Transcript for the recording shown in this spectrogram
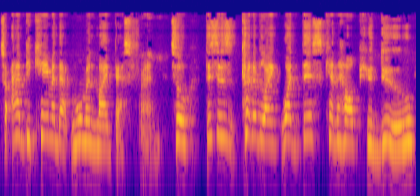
So I became at that moment my best friend. So this is kind of like what this can help you do.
